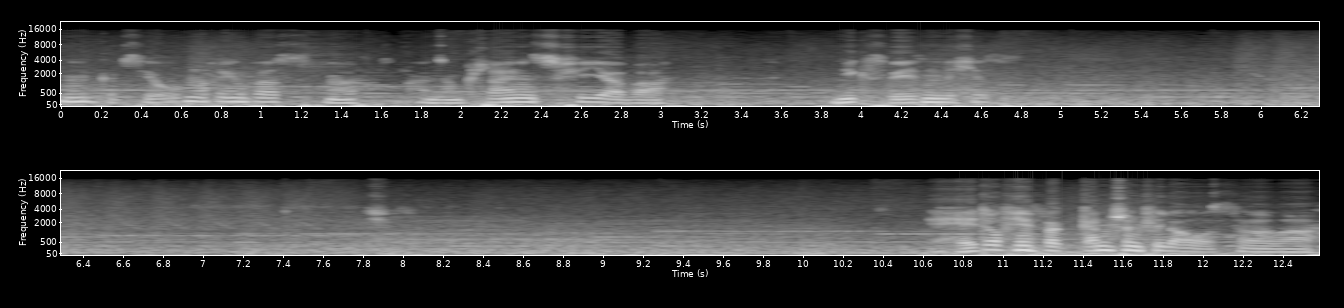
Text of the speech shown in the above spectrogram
Hm, Gibt es hier oben noch irgendwas? Ja, so ein kleines Vieh, aber nichts Wesentliches. Er hält auf jeden Fall ganz schön viel aus, aber...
